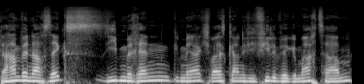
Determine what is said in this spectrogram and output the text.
da haben wir nach sechs, sieben Rennen gemerkt, ich weiß gar nicht, wie viele wir gemacht haben.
